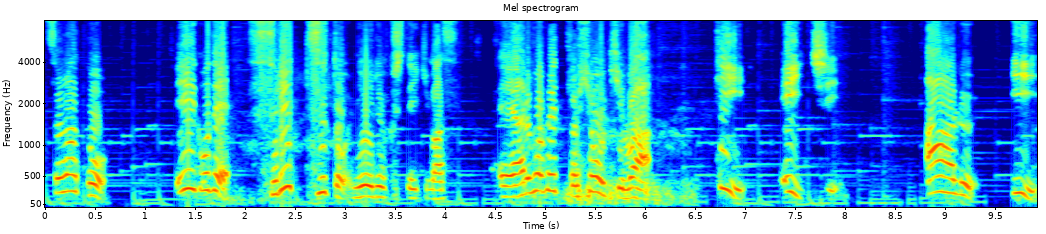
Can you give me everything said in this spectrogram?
その後、英語でスレッズと入力していきます。えーアルファベット表記は t, h, r, e,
